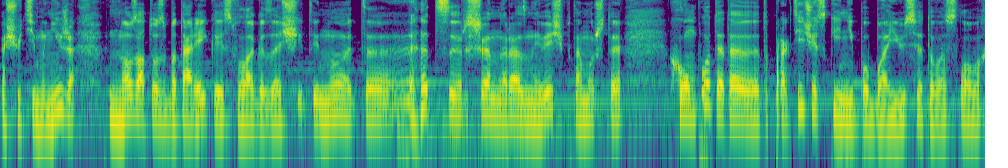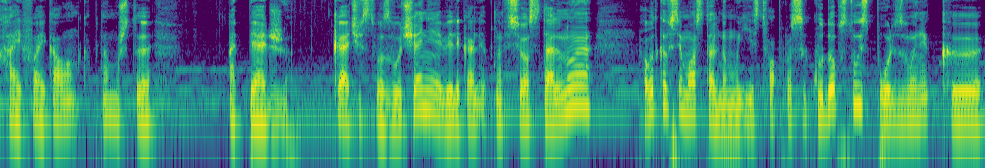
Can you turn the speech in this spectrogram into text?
ощутимо ниже, но зато с батарейкой и с влагозащитой. Но это, это совершенно разные вещи, потому что HomePod это, это практически, не побоюсь этого слова, Hi-Fi колонка, потому что, опять же, качество звучания великолепно, все остальное. А вот ко всему остальному есть вопросы к удобству использования, к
